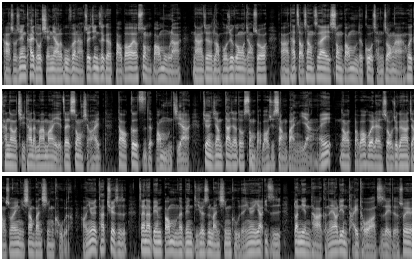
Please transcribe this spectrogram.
啊，首先开头闲聊的部分啊，最近这个宝宝要送保姆啦，那就老婆就跟我讲说啊，她早上在送保姆的过程中啊，会看到其他的妈妈也在送小孩。到各自的保姆家，就很像大家都送宝宝去上班一样。诶，那宝宝回来的时候，就跟他讲说：“诶，你上班辛苦了啊！”因为他确实在那边，保姆那边的确是蛮辛苦的，因为要一直锻炼他，可能要练抬头啊之类的，所以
